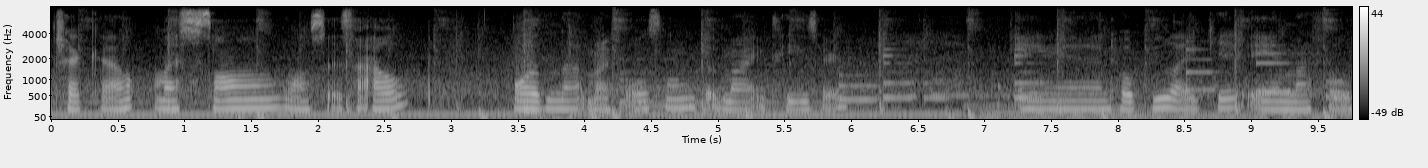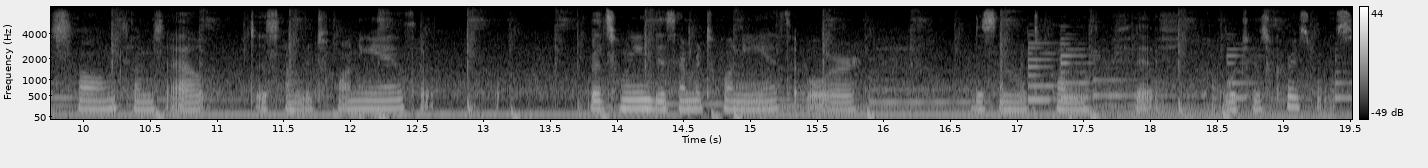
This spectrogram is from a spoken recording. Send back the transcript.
check out my song once it's out. Well, not my full song, but my teaser. And hope you like it. And my full song comes out December 20th, between December 20th or December 25th, which is Christmas.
